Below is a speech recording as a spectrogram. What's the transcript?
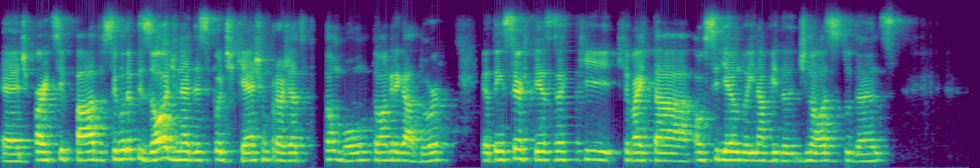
é, de participar do segundo episódio né, desse podcast, um projeto tão bom, tão agregador. Eu tenho certeza que, que vai estar auxiliando aí na vida de nós, estudantes,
